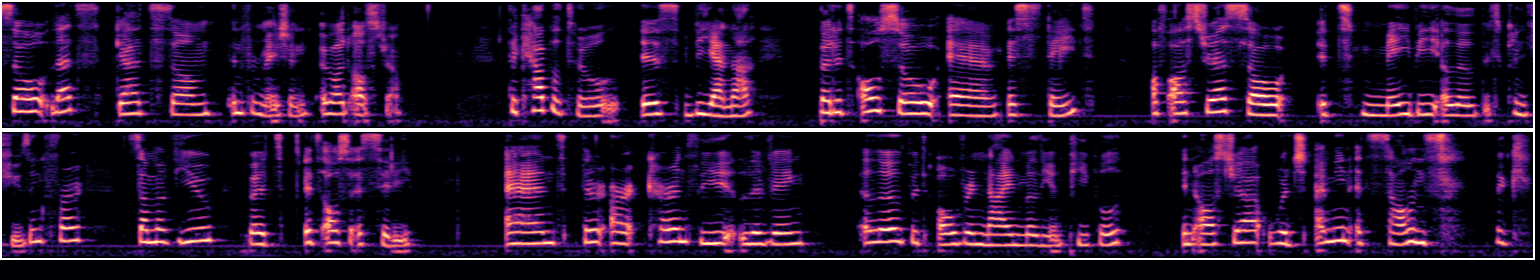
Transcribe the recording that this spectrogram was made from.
So let's get some information about Austria. The capital is Vienna, but it's also a, a state of Austria, so it may be a little bit confusing for some of you but it's also a city. And there are currently living a little bit over 9 million people in Austria, which I mean, it sounds like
